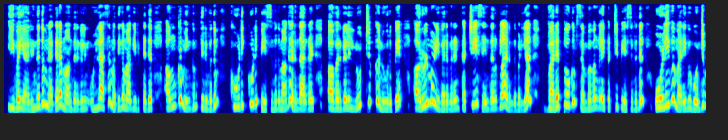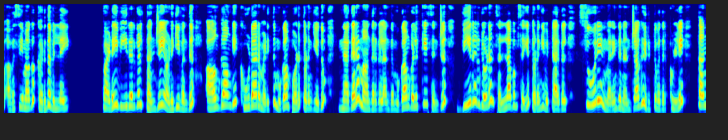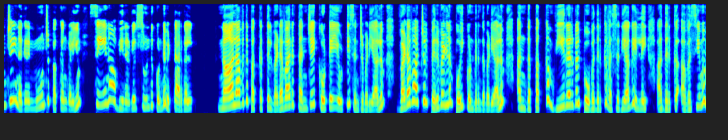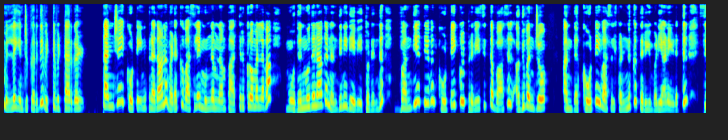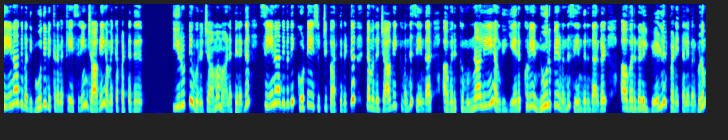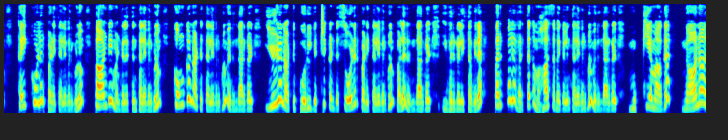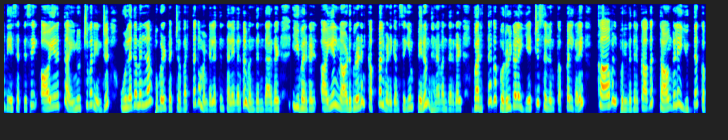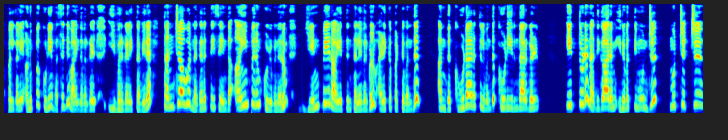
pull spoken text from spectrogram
இவை அறிந்ததும் நகர மாந்தர்களின் உல்லாசம் அதிகமாகிவிட்டது. அங்கும் இங்கும் திருவதும் கூடி கூடி பேசுவதுமாக இருந்தார்கள். அவர்களில் நூற்றுக்கு நூறு பேர் அருள்மொழிவர்மரன் கட்சியை சேர்ந்தவர்களா இருந்தபடியால் வரப்போகும் சம்பவங்களை பற்றி பேசுவதில் ஒளிவு மறைவு ஒன்றும் அவசியமாக கருதவில்லை. படை வீரர்கள் தஞ்சை அணுகி வந்து ஆங்காங்கே கூடாரம் அடித்து முகாம் போட தொடங்கியதும் நகர மாந்தர்கள் அந்த முகாம்களுக்கே சென்று வீரர்களுடன் சல்லாபம் செய்ய தொடங்கிவிட்டார்கள். சூரியன் மறைந்து நன்றாக இருட்டுவதற்குள்ளே தஞ்சை நகரின் மூன்று பக்கங்களையும் சேனா வீரர்கள் சூழ்ந்து கொண்டு விட்டார்கள். நாலாவது பக்கத்தில் வடவாறு தஞ்சை கோட்டையை ஒட்டி சென்றபடியாலும் வடவாற்றில் பெருவெள்ளம் போய்க் கொண்டிருந்தபடியாலும் அந்த பக்கம் வீரர்கள் போவதற்கு வசதியாக இல்லை. அதற்கு அவசியமும் இல்லை என்று கருதி விட்டுவிட்டார்கள். தஞ்சை கோட்டையின் பிரதான வடக்கு வாசலை முன்னம் நாம் பார்த்திருக்கிறோம் அல்லவா? முதன் முதலாக நந்தினி தேவியை தொடர்ந்து வந்தியத்தேவன் கோட்டைக்குள் பிரவேசித்த வாசல் அதுவன்றோ? அந்த கோட்டை வாசல் கண்ணுக்கு தெரியும்படியான இடத்தில் சேனாதிபதி பூதி விக்ரமகேசரின் ஜாகை அமைக்கப்பட்டது. இருட்டி ஒரு ஜாமம் ஆன பிறகு சேனாதிபதி கோட்டையை சுற்றி பார்த்துவிட்டு தமது ஜாகைக்கு வந்து சேர்ந்தார். அவருக்கு முன்னாலேயே அங்கு ஏறக்குறைய நூறு பேர் வந்து சேர்ந்திருந்தார்கள். அவர்களில் வேளிர் படை தலைவர்களும் கைக்கோளர் படை தலைவர்களும் பாண்டிய மண்டலத்தின் தலைவர்களும் கொங்கு நாட்டு தலைவர்களும் இருந்தார்கள். ஈழ நாட்டு போரில் வெற்றி கண்ட சோழர் படை தலைவர்களும் பலர் இருந்தார்கள். இவர்களை தவிர பற்பல வர்த்தக மகாசபைகளின் தலைவர்களும் இருந்தார்கள். முக்கியமாக நானா திசை ஆயிரத்து ஐநூற்றுவர் என்று உலகமெல்லாம் புகழ்பெற்ற வர்த்தக மண்டலத்தின் தலைவர்கள் வந்திருந்தார்கள். இவர்கள் அயல் நாடுகளுடன் கப்பல் வணிகம் செய்யும் பெரும் தனவந்தர்கள். வர்த்தக பொருள்களை ஏற்றி செல்லும் கப்பல்களை காவல் புரிவதற்காக தாங்களே யுத்த கப்பல்களை அனுப்பக்கூடிய வசதி வாய்ந்தவர்கள். இவர்களை தவிர தஞ்சாவூர் நகரத்தை சேர்ந்த ஐம்பெரும் குழுவினரும் என் பேராயத்தின் தலைவர்களும் அழைக்கப்பட்டு வந்து அந்த கூடாரத்தில் வந்து கூடியிருந்தார்கள். இத்துடன் அதிகாரம் இருபத்தி மூன்று முற்றிற்று.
